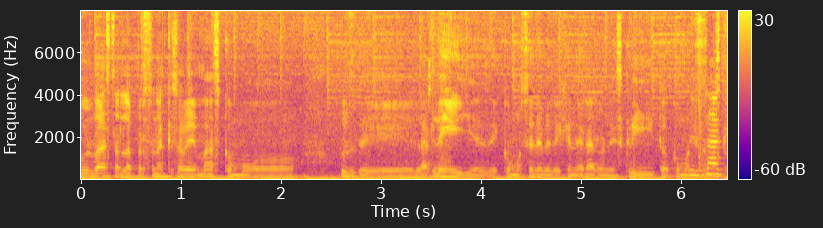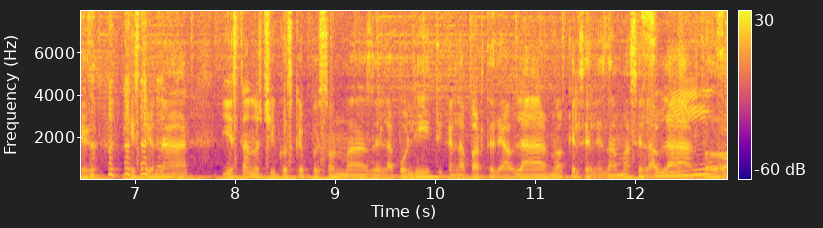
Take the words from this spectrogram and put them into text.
pues va a estar la persona que sabe más como pues de las leyes, de cómo se debe de generar un escrito, cómo tenemos que gestionar. Y están los chicos que pues son más de la política, en la parte de hablar, ¿no? Que se les da más el hablar, todo.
